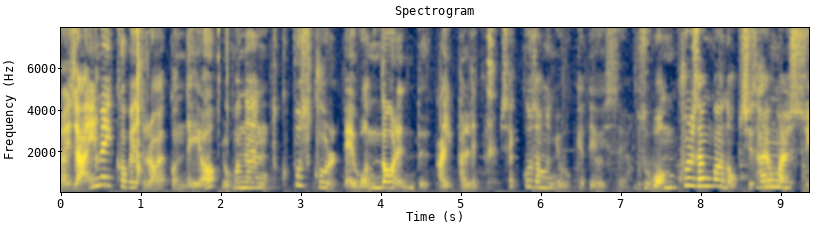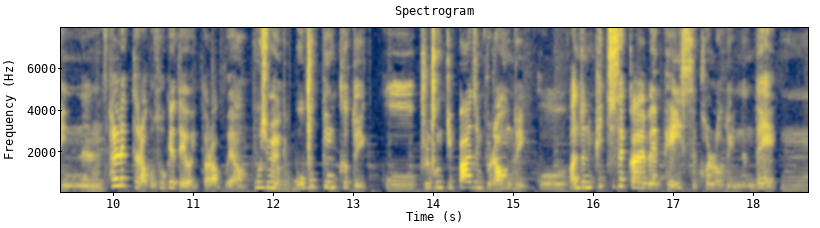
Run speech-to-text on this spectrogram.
자 이제 아이 메이크업에 들어갈 건데요. 요거는 투쿨포스쿨의 원더랜드 아이 팔레트. 색 구성은 이렇게 되어 있어요. 무슨 웜쿨 상관없이 사용할 수 있는 팔레트라고 소개되어 있더라고요. 보시면 여기 mauve pink도 있고 붉은기 빠진 브라운도 있고 완전히 피치 색깔의 베이스 컬러도 있는데 음...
